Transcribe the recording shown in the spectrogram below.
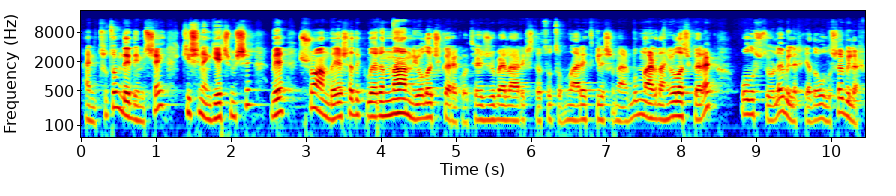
Hani tutum dediğimiz şey kişinin geçmişi ve şu anda yaşadıklarından yola çıkarak o tecrübeler, işte tutumlar, etkileşimler bunlardan yola çıkarak oluşturulabilir ya da oluşabilir.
